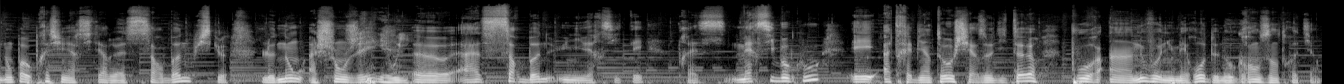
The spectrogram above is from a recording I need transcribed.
non pas aux presses universitaires de la Sorbonne, puisque le nom a changé et eh oui. à Sorbonne Université Presse. Merci beaucoup et à très bientôt, chers auditeurs, pour un nouveau numéro de nos grands entretiens.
